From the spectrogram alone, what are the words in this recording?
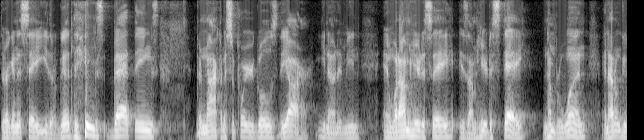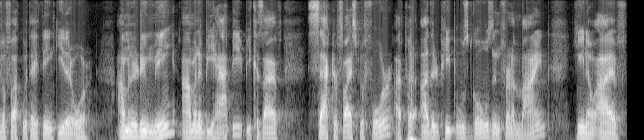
They're going to say either good things, bad things they're not going to support your goals. They are. You know what I mean? And what I'm here to say is I'm here to stay, number one, and I don't give a fuck what they think either or. I'm going to do me. I'm going to be happy because I've sacrificed before. I've put other people's goals in front of mine. You know, I've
